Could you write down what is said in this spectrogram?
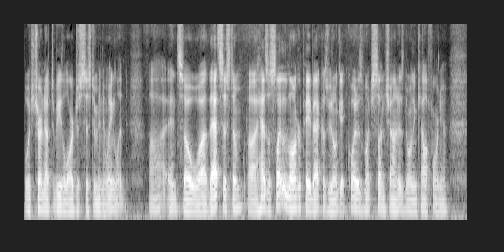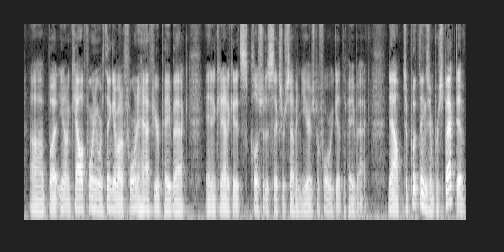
which turned out to be the largest system in New England. Uh, and so uh, that system uh, has a slightly longer payback because we don't get quite as much sunshine as Northern California. but you know, in California, we're thinking about a four and a half year payback, and in Connecticut, it's closer to six or seven years before we get the payback. Now, to put things in perspective,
